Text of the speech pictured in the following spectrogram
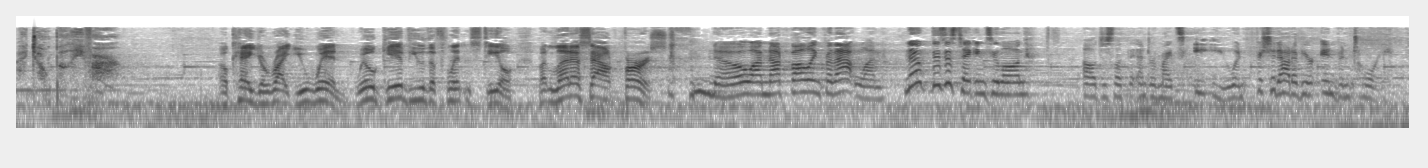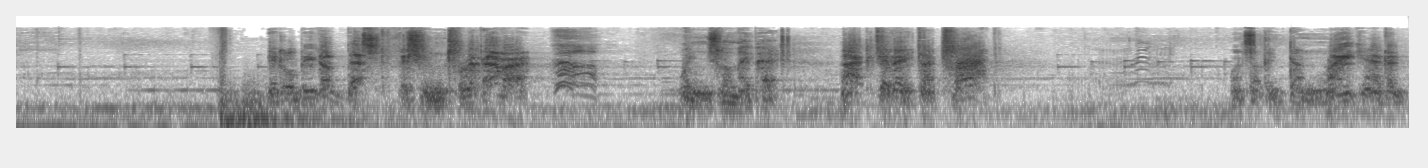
I don't believe her. Okay, you're right. You win. We'll give you the flint and steel, but let us out first. No, I'm not falling for that one. Nope, this is taking too long. I'll just let the Endermites eat you and fish it out of your inventory. It'll be the best fishing trip ever. Winslow, my pet, activate the trap. Want something done right, Captain?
